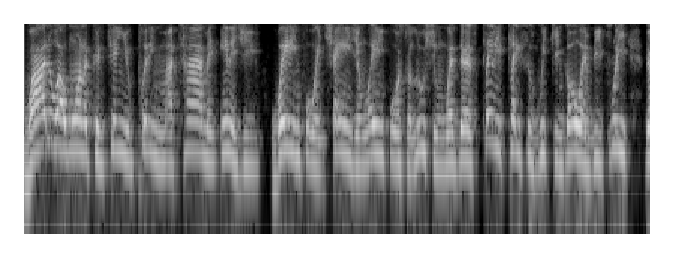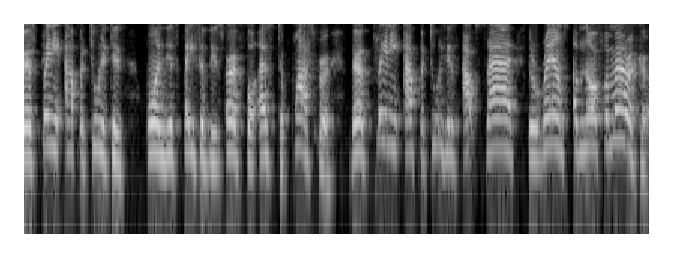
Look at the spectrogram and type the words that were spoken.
Why do I want to continue putting my time and energy waiting for a change and waiting for a solution where there's plenty places we can go and be free? There's plenty opportunities on this face of this earth for us to prosper. There are plenty opportunities outside the realms of North America.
